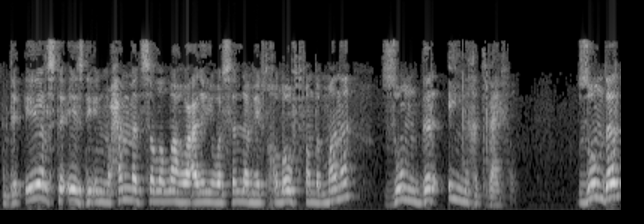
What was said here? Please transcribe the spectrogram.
de eerste is die in Mohammed sallallahu alayhi wasallam heeft geloofd van de mannen zonder enige twijfel. Zonder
